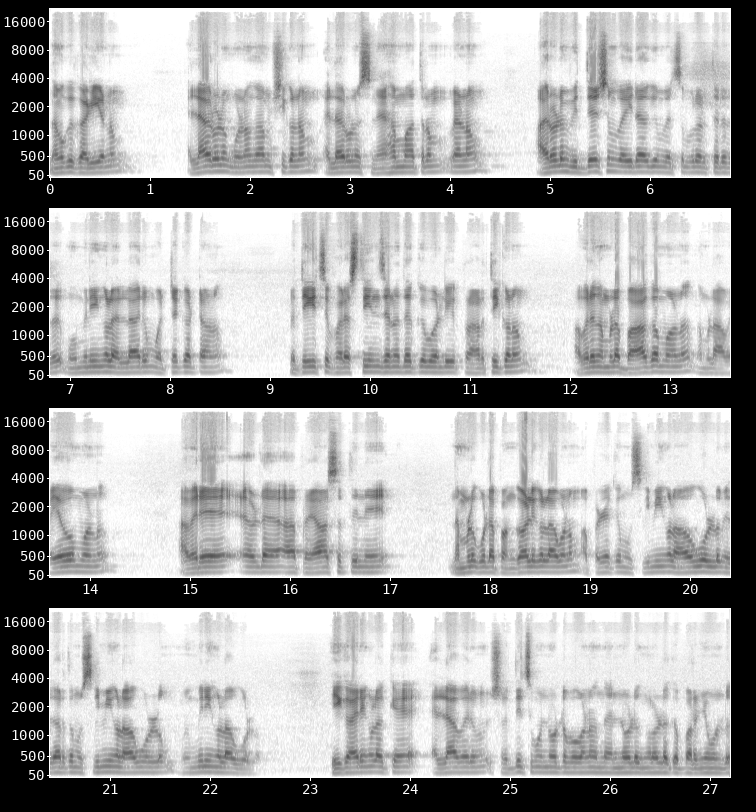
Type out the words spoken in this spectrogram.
നമുക്ക് കഴിയണം. എല്ലാവരോടും ഗുണകാംക്ഷിക്കണം. എല്ലാവരോടും സ്നേഹം മാത്രം വേണം. ആരോടും വിദ്വേഷം വൈരാഗ്യം വെച്ച് പുലർത്തരുത് മുമിനിങ്ങളെല്ലാവരും ഒറ്റക്കെട്ടാണ്. പ്രത്യേകിച്ച് ഫലസ്തീൻ ജനതയ്ക്ക് വേണ്ടി പ്രാർത്ഥിക്കണം. അവർ നമ്മുടെ ഭാഗമാണ് നമ്മുടെ അവയവമാണ്. അവരെ അവരുടെ ആ പ്രയാസത്തിന് നമ്മൾ കൂടെ പങ്കാളികളാവണം. അപ്പോഴൊക്കെ മുസ്ലിമീങ്ങളാവുകയുള്ളൂ യഥാർത്ഥ മുസ്ലിമീങ്ങളാവുകയുള്ളൂ മുമ്മിനിങ്ങളാവുകയുള്ളൂ ഈ കാര്യങ്ങളൊക്കെ എല്ലാവരും ശ്രദ്ധിച്ച് മുന്നോട്ട് പോകണമെന്ന് എന്നോട് നിങ്ങളോടൊക്കെ പറഞ്ഞുകൊണ്ട്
